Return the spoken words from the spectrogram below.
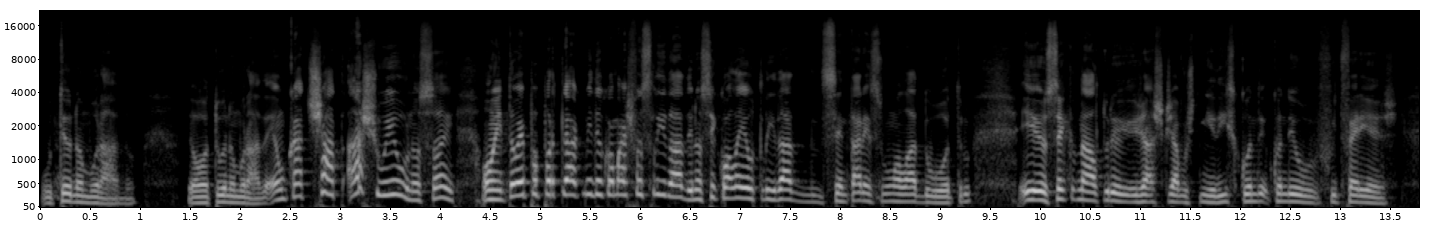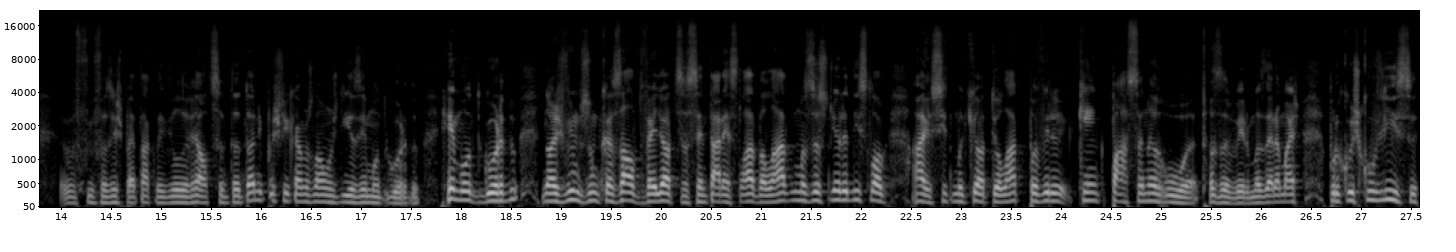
o teu namorado ou a tua namorada. É um bocado chato, acho eu, não sei. Ou então é para partilhar a comida com mais facilidade. Eu não sei qual é a utilidade de sentarem-se um ao lado do outro. Eu sei que na altura, eu já, acho que já vos tinha dito, quando, quando eu fui de férias, fui fazer espetáculo em Vila Real de Santo António e depois ficámos lá uns dias em Monte Gordo. Em Monte Gordo, nós vimos um casal de velhotes a sentarem-se lado a lado, mas a senhora disse logo: Ah, eu sinto-me aqui ao teu lado para ver quem é que passa na rua. Estás a ver? Mas era mais porque os escovilhice.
